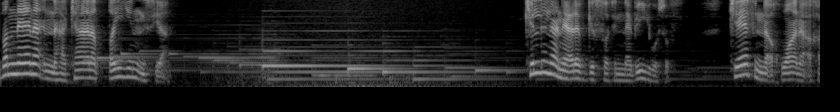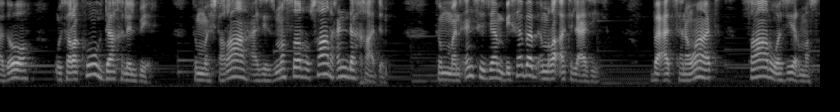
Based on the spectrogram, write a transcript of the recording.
ظنينا أنها كانت طي النسيان كلنا نعرف قصة النبي يوسف. كيف إن أخوانه أخذوه وتركوه داخل البير. ثم اشتراه عزيز مصر وصار عنده خادم. ثم انسجم بسبب امرأة العزيز. بعد سنوات صار وزير مصر.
